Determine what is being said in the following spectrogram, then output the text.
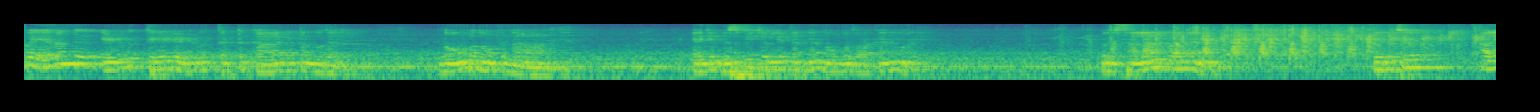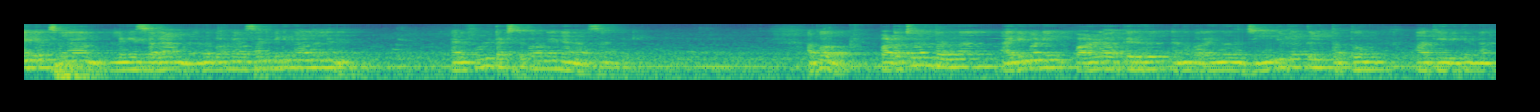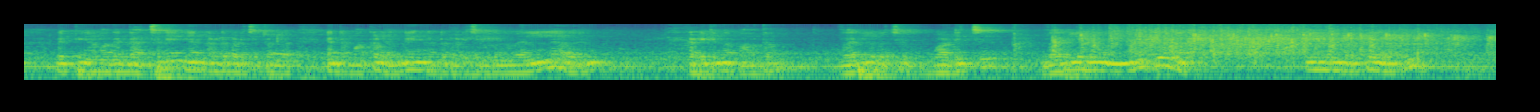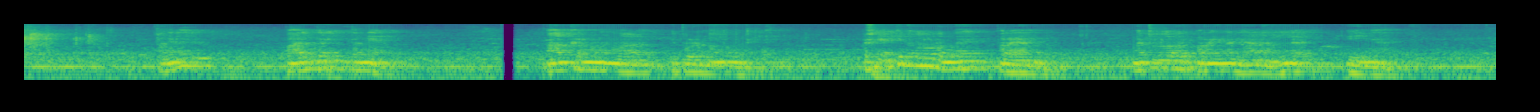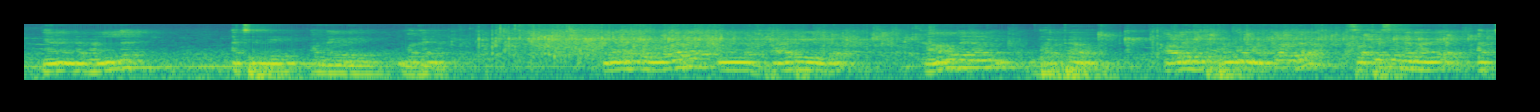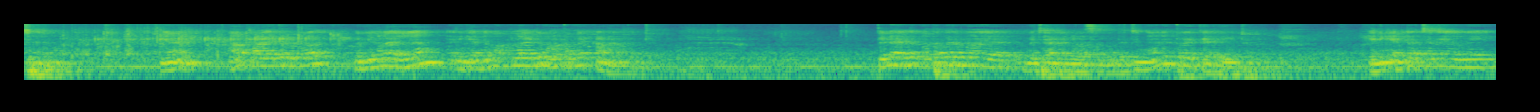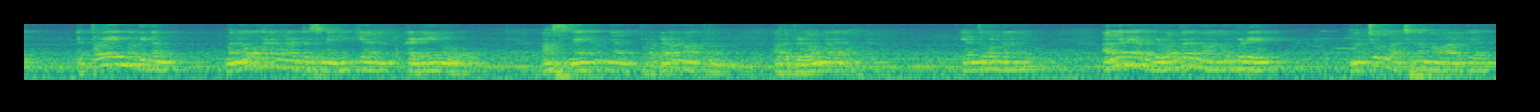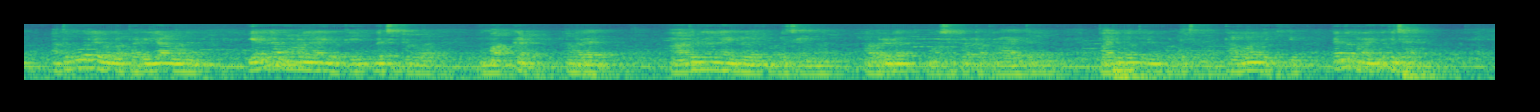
അപ്പൊ ഏതാണ്ട് എഴുപത്തേഴ് എഴുപത്തെട്ട് കാലഘട്ടം മുതൽ നോമ്പ് നോക്കുന്ന ആളാണ് ഞാൻ. എനിക്ക് ബിസ്മി ചൊല്ലി തന്നെ നോമ്പ് തുറക്കാനും അറിയാം. ഒരു സലാം പറഞ്ഞാൽ തിരിച്ച് അലൈക്കും സലാം അല്ലെങ്കിൽ സലാം എന്ന് പറഞ്ഞ് അവസാനിപ്പിക്കുന്ന ആളല്ല ഞാൻ. അതിന് ഫുൾ ടെക്സ്റ്റ് പറഞ്ഞാൽ ഞാൻ അവസാനിപ്പിക്കും. അപ്പോ പടച്ചോൻ തന്ന അരിമണി പാഴാക്കരുത് എന്ന് പറയുന്നത് ജീവിതത്തിൽ തത്വം ആക്കിയിരിക്കുന്ന വ്യക്തിയാണ് അതെന്റെ അച്ഛനെയും ഞാൻ കണ്ടു പഠിച്ചിട്ടുണ്ട് എന്റെ മക്കൾ എന്നെയും കണ്ടു പഠിച്ചിരിക്കുന്നു എല്ലാവരും കഴിക്കുന്ന പാത്രം വിരൽ വെച്ച് വടിച്ച് വിരലുകൾ മുഴുവൻ ഈ വൃത്തിയാക്കി. അങ്ങനെ ഒരു പാരമ്പര്യം തന്നെയാണ്. ആക്രമണങ്ങളാണ് ഇപ്പോഴും വന്നുകൊണ്ടിരിക്കുന്നത്. പക്ഷെ എനിക്ക് നിങ്ങളോട് ഒന്നേ പറയാനുള്ളൂ. മറ്റുള്ളവർ പറയുന്ന ഞാനല്ല ഈ ഞാൻ. ഞാൻ എന്റെ നല്ല അച്ഛന്റെയും അമ്മയുടെയും മകനാണ്. എന്റെ വളരെ നല്ല ഭാര്യയുടെ കാമുകനാണ് ഭർത്താവാണ്. അവളെ എനിക്ക് തന്ന മക്കളുടെ സത്യസന്ധനായ അച്ഛനാണ്. ഞാൻ ആ പ്രായത്തിലുള്ള കുഞ്ഞുങ്ങളെല്ലാം എനിക്ക് എന്റെ മക്കളായിട്ട് മാത്രമേ കാണാൻ പറ്റൂ. പിന്നെ എന്റെ മതപരമായ വിചാരങ്ങളെ സംബന്ധിച്ച് ഞാൻ ഇത്രയും കരുതിയിട്ടുണ്ട്. എനിക്ക് എന്റെ അച്ഛനെ അമ്മയും എത്രയും അധികം മനോഹരമായിട്ട് സ്നേഹിക്കാൻ കഴിയുന്നുവോ ആ സ്നേഹം ഞാൻ പ്രകടമാക്കണം അത് വിളംബരമാക്കണം. എന്തുകൊണ്ടാണ് അങ്ങനെ അത് വിളംബരമാകുമ്പോഴേ മറ്റുള്ള അച്ഛനമ്മമാർക്ക് അതുപോലെയുള്ള പരിലാളനം എന്നെ മോഡലായി ഒക്കെ വെച്ചിട്ടുള്ള മക്കൾ അവരെ ആതുരാലയങ്ങളിൽ കൊണ്ടുചെന്ന് അവരുടെ മോശപ്പെട്ട പ്രായത്തിലും പരുവത്തിലും കൊണ്ടുചെന്ന് തള്ളാതിരിക്കും എന്ന് പറയുന്ന വിചാരം.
